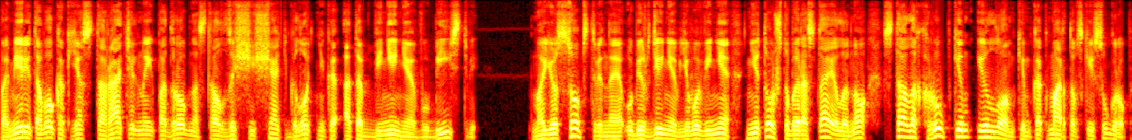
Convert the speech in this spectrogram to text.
По мере того, как я старательно и подробно стал защищать Глотника от обвинения в убийстве, мое собственное убеждение в его вине не то чтобы растаяло, но стало хрупким и ломким, как мартовский сугроб.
